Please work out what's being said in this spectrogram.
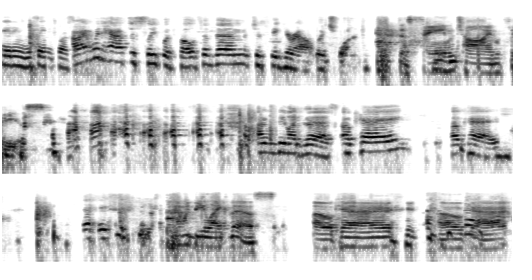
dating the same person? I would have to sleep with both of them to figure out which one. At the same time, please. I would be like this, okay? Okay. Okay. I would be like this. Okay. Okay.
